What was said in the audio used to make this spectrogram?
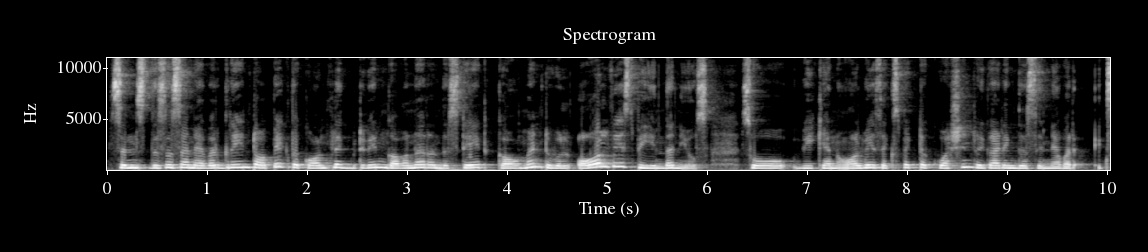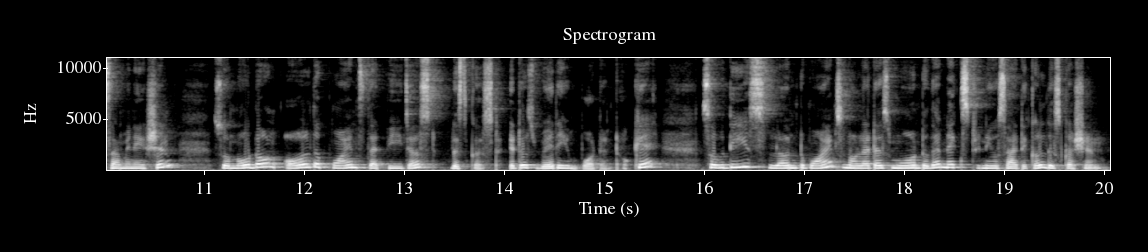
Since this is an evergreen topic, the conflict between governor and the state government will always be in the news. So, we can always expect a question regarding this in our examination. So, note down all the points that we just discussed. It is very important. Okay? So with these learned points, now let us move on to the next news article discussion.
